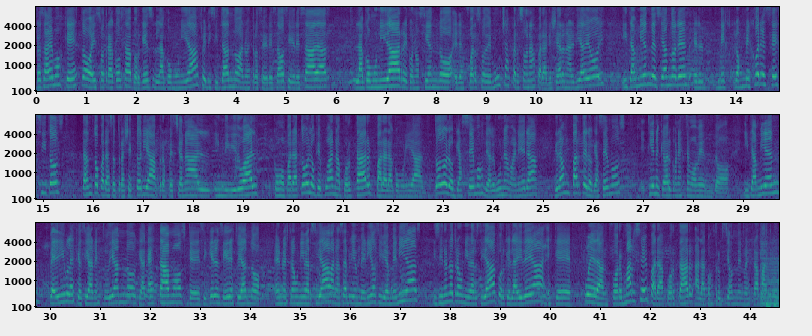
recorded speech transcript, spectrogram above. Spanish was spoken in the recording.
Pero sabemos que esto es otra cosa porque es la comunidad felicitando a nuestros egresados y egresadas, la comunidad reconociendo el esfuerzo de muchas personas para que llegaran al día de hoy y también deseándoles los mejores éxitos tanto para su trayectoria profesional, individual, como para todo lo que puedan aportar para la comunidad. Todo lo que hacemos de alguna manera, gran parte de lo que hacemos eh, tiene que ver con este momento. Y también pedirles que sigan estudiando, que acá estamos, que si quieren seguir estudiando en nuestra universidad van a ser bienvenidos y bienvenidas, y si no en otra universidad, porque la idea es que puedan formarse para aportar a la construcción de nuestra patria.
